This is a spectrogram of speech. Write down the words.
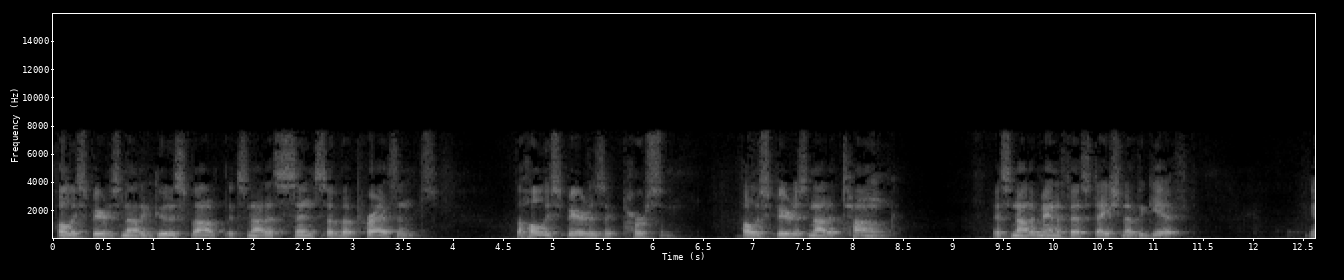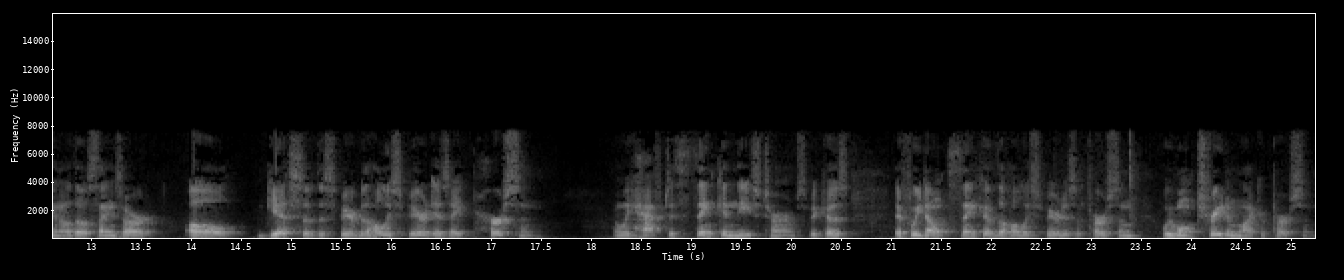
Holy Spirit is not a goosebump. It's not a sense of a presence. The Holy Spirit is a person. Holy Spirit is not a tongue. It's not a manifestation of the gift. You know, those things are all gifts of the Spirit, but the Holy Spirit is a person. And we have to think in these terms because if we don't think of the Holy Spirit as a person, we won't treat him like a person.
